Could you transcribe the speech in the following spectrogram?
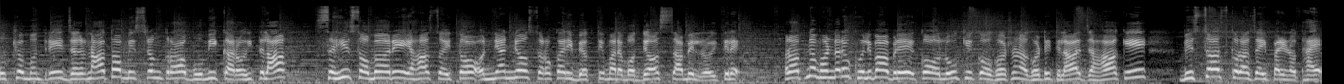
मुख्यमंत्री जगन्नाथ मिश्र भूमिका रही सही सहित अन्न्य सरकारी व्यक्ति सामिल रही रत्न भंडार खोल बेले एक अलौकिक घटना घटी जहाँकि विश्वास गरिपारि नए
